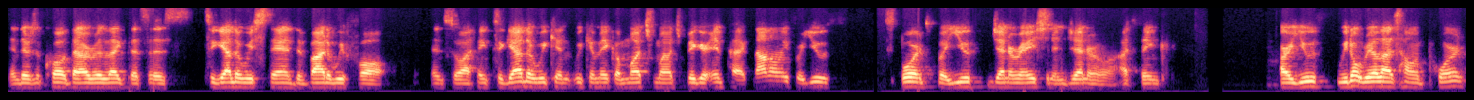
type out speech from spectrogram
and there's a quote that I really like that says, together we stand, divided we fall. And so I think together we can we can make a much much bigger impact, not only for youth sports but youth generation in general. I think our youth we don't realize how important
